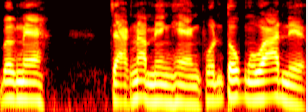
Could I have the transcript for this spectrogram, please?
เบิ่งแหน่จากน้ำแห้งๆฝนตกเมื่อวานเนี่ย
